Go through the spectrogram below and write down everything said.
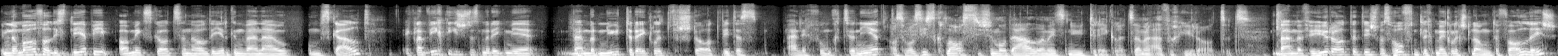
Im Normalfall ist die Liebe, amix geht es dann halt irgendwann auch ums Geld. Ich glaube, wichtig ist, dass man irgendwie, wenn man nichts regelt, versteht, wie das eigentlich funktioniert. Also was ist das klassische Modell, wenn man jetzt nichts regelt, wenn man einfach heiratet? Wenn man verheiratet ist, was hoffentlich möglichst lang der Fall ist,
